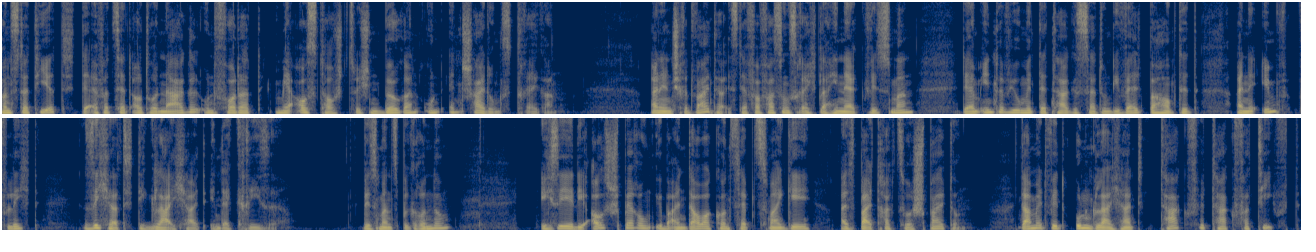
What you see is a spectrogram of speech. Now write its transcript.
konstatiert der FAZ-Autor Nagel und fordert mehr Austausch zwischen Bürgern und Entscheidungsträgern. Einen Schritt weiter ist der Verfassungsrechtler Hinerk Wissmann, der im Interview mit der Tageszeitung Die Welt behauptet, eine Impfpflicht sichert die Gleichheit in der Krise. Wissmanns Begründung? Ich sehe die Aussperrung über ein Dauerkonzept 2G als Beitrag zur Spaltung. Damit wird Ungleichheit Tag für Tag vertieft.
